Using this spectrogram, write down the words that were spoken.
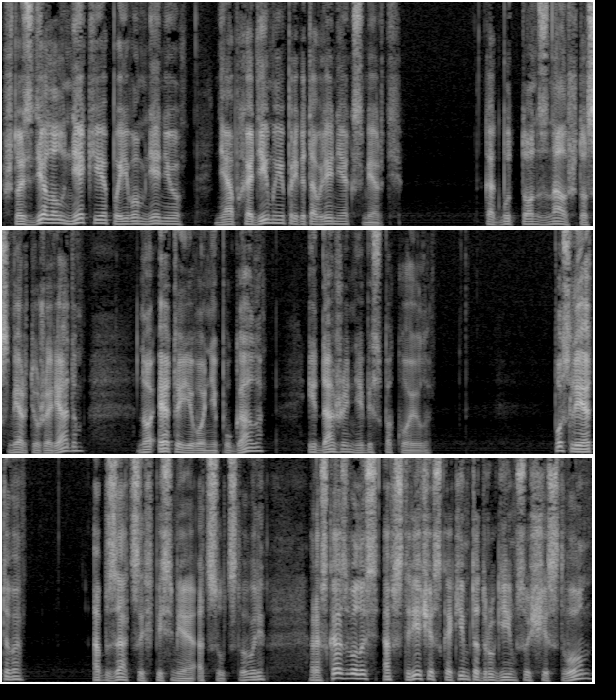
что сделал некие, по его мнению, необходимые приготовления к смерти. Как будто он знал, что смерть уже рядом, но это его не пугало и даже не беспокоило. После этого абзацы в письме отсутствовали, рассказывалось о встрече с каким-то другим существом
